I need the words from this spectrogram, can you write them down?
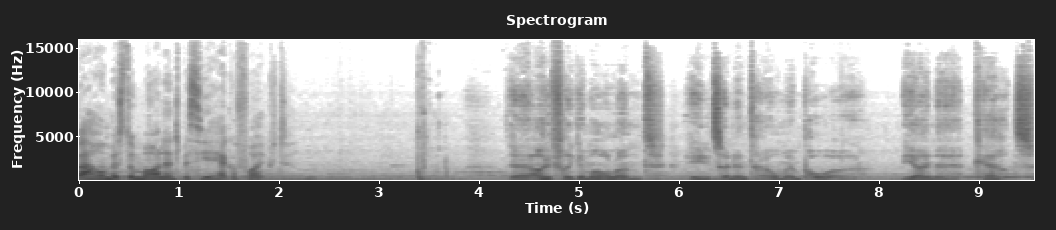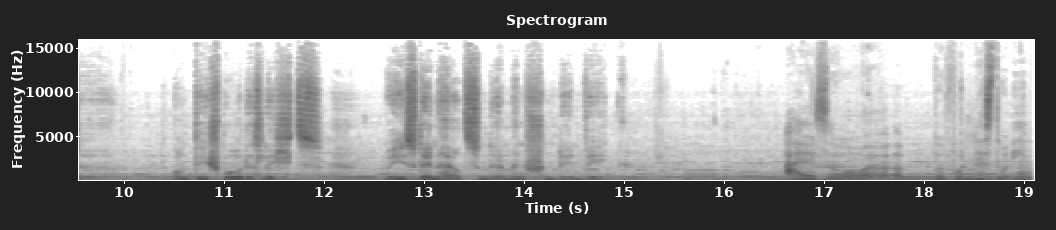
Warum bist du Morland bis hierher gefolgt? Der eifrige Morland hielt seinen Traum empor, wie eine Kerze. Und die Spur des Lichts wies den Herzen der Menschen den Weg. Also, äh, bewunderst du ihn?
